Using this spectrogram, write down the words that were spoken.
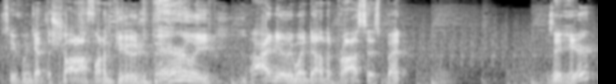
See if we can get the shot off on him, dude. Barely. I nearly went down the process, but... Is it here?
